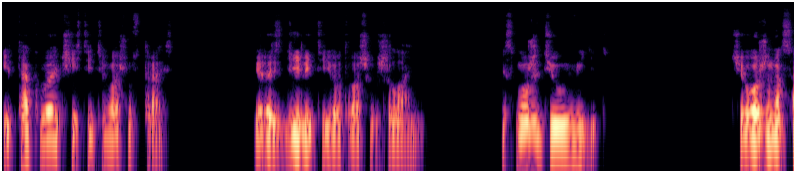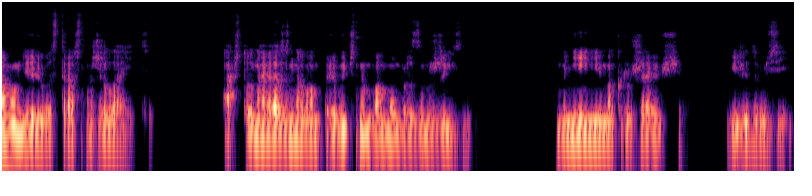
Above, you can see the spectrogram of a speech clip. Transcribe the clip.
И так вы очистите вашу страсть, и разделите ее от ваших желаний. И сможете увидеть, чего же на самом деле вы страстно желаете, а что навязано вам привычным вам образом жизни, мнением окружающих или друзей.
